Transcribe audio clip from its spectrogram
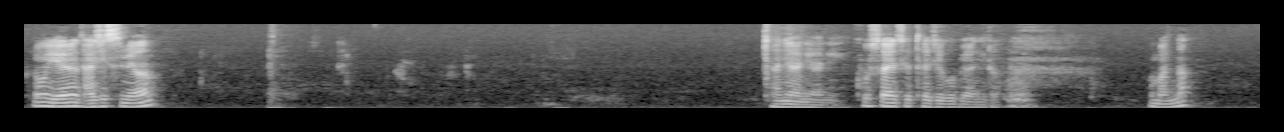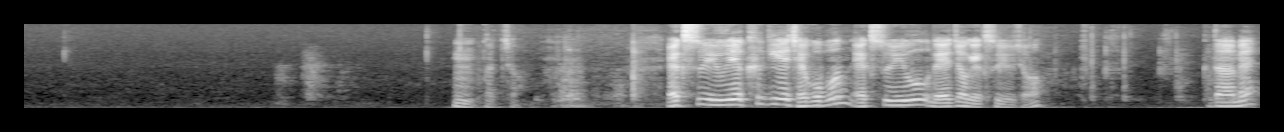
그러면 얘는 다시 쓰면 아니 아니 아니 코사인 세타 제곱이 아니라 어, 맞나? 음 맞죠 XU의 크기의 제곱은 XU 내적 XU죠 그 다음에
